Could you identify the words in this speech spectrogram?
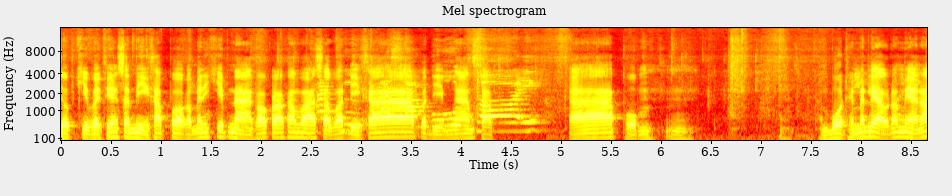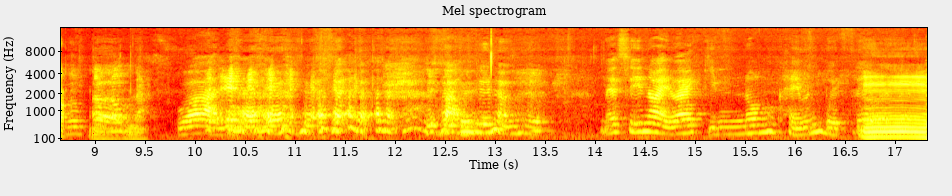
จบคลิปไว้เพียงสำนีครับพอกันไม่ได้คลิปหน้าก็กล่าวคำว่าสวัสดีครับสวัสดีงามครับ ซอยครับผมอืมบทเห็นมันแล้วเนาะแม่เนาะ เออว่าฟังคือทำเถอะ แม่ซีหน่อยว่ากินนมไข่มันเบิดเด้อืม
